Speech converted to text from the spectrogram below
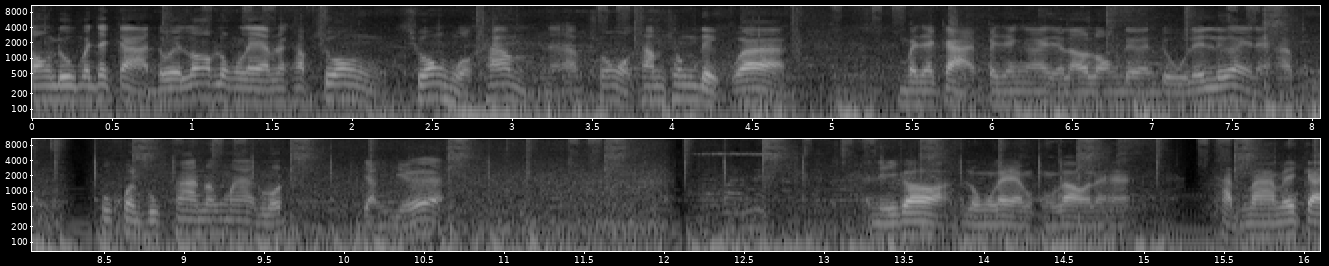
ลองดูบรรยากาศโดยรอบโรงแรมนะครับช่วงช่วงหัวค่ำนะครับ ช่วงหัวค่ำช่วงดึกว่าบรรยากาศเป็นยังไงเดี๋ยวเราลองเดินดูเรื่อยๆนะครับผู้คนพลุกพล่านมากๆรถอย่างเยอะ อันนี้ก็โรงแรมของเรานะฮะ ถัดมาไม่ไกล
